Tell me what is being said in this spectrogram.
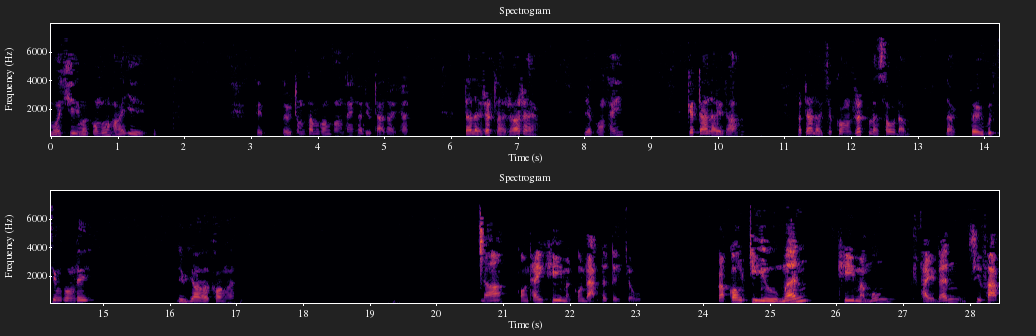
mỗi khi mà con muốn hỏi gì, thì từ trong tâm con con thấy nó đều trả lời hết. Trả lời rất là rõ ràng. Và con thấy cái trả lời đó, nó trả lời cho con rất là sâu đậm, là từ bước chân con đi, đều do ở con hết. Đó, con thấy khi mà con đạt tới tự chủ. Và con chiều mến khi mà muốn thầy đến sư pháp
